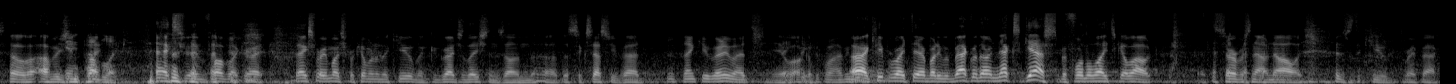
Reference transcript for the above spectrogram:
So Abhijit, In public. Thanks, in public, right. Thanks very much for coming to theCUBE and congratulations on uh, the success you've had. Thank you very much. You're Thank welcome. you for having All me. right, keep it right there, buddy. We're back with our next guest before the lights go out. At ServiceNow Knowledge. This is theCUBE, right back.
